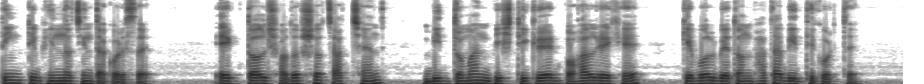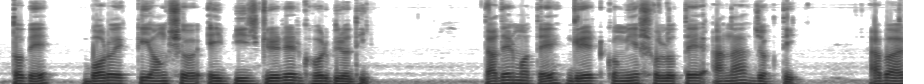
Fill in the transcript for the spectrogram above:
তিনটি ভিন্ন চিন্তা করেছে। একদল সদস্য চাচ্ছেন বিদ্যমান বিশটি গ্রেড বহাল রেখে কেবল বেতন ভাতা বৃদ্ধি করতে। তবে বড় একটি অংশ এই বিশ গ্রেডের ঘোর বিরোধী। তাদের মতে গ্রেড কমিয়ে ষোলোতে আনা যৌক্তিক। আবার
